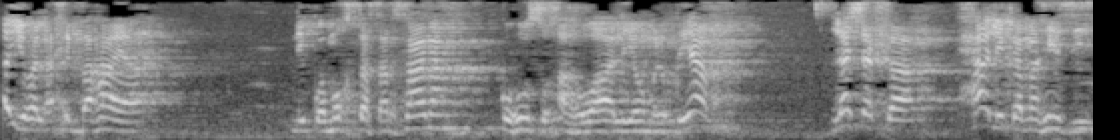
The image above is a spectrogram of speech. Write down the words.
Ayuha alahibba haya ni kwa mukhtasar sana kuhusu ahwali yaum alqiyamah la shaka hali kama hizi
